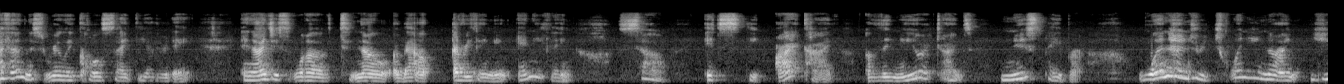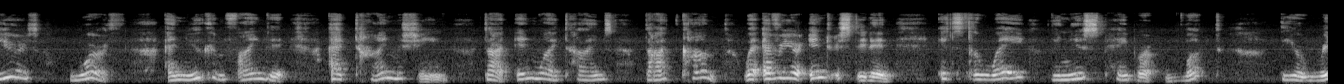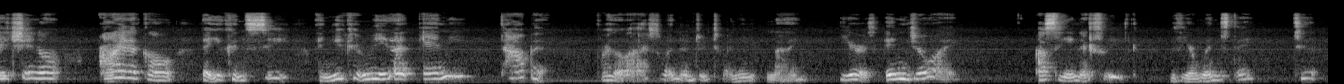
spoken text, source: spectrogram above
I found this really cool site the other day, and I just love to know about everything and anything. So it's the archive of the New York Times newspaper, 129 years worth, and you can find it at time timemachine.nytimes.com, whatever you're interested in. It's the way the newspaper looked, the original article that you can see and you can read on any topic for the last 129 years. Enjoy! I'll see you next week with your Wednesday tip.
